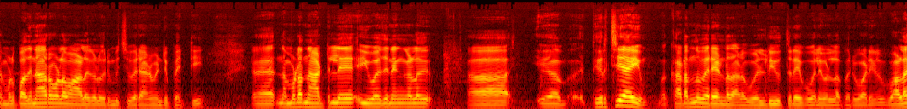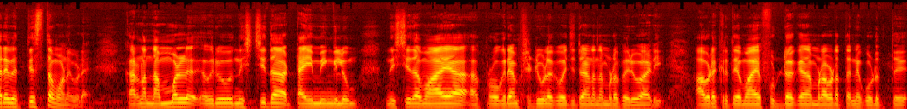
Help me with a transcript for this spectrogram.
നമ്മൾ പതിനാറോളം ആളുകൾ ഒരുമിച്ച് വരാൻ വേണ്ടി പറ്റി. നമ്മുടെ നാട്ടിലെ യുവജനങ്ങൾ തീർച്ചയായും കടന്നു വരേണ്ടതാണ് വേൾഡ് യൂത്ത് ഡേ പോലെയുള്ള പരിപാടികൾ. വളരെ വ്യത്യസ്തമാണ് ഇവിടെ കാരണം നമ്മൾ ഒരു നിശ്ചിത ടൈമിങ്ങിലും നിശ്ചിതമായ പ്രോഗ്രാം ഷെഡ്യൂളൊക്കെ വെച്ചിട്ടാണ് നമ്മുടെ പരിപാടി. അവിടെ കൃത്യമായ ഫുഡൊക്കെ നമ്മൾ അവിടെ തന്നെ കൊടുത്ത്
